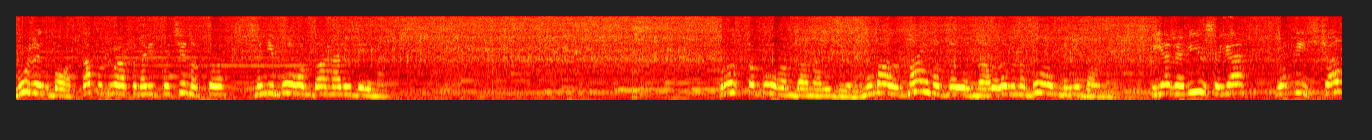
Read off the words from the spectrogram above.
Боже збав, та подруга, що на відпочинок, то мені Богом дана людина. Просто Богом дана людина. Ми мало знаємо одне одного, але вона Богом мені дана. І я жалію, що я якийсь час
